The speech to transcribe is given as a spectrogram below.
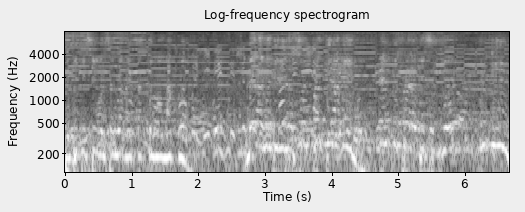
C'est difficile de savoir exactement maintenant. Mais la mobilisation, quoi qu'il arrive, quelle que soit la décision, continue.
